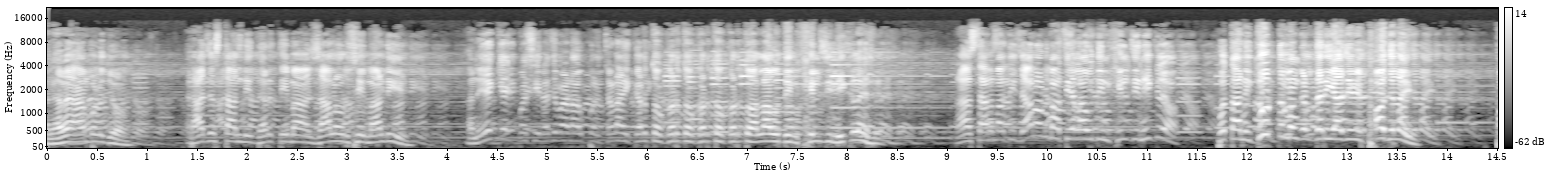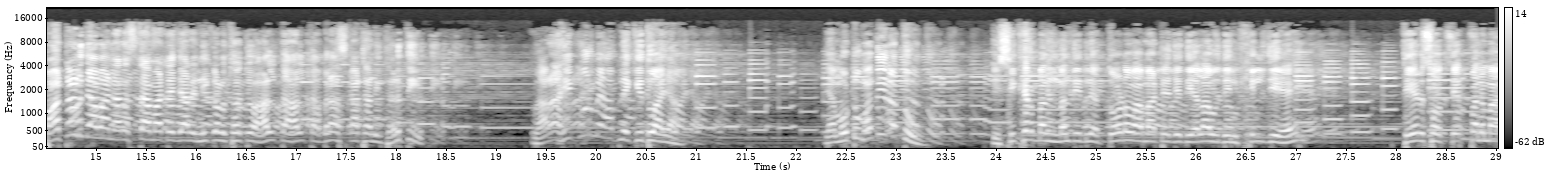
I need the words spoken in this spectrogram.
અને હવે સાંભળજો. રાજસ્થાનની ધરતીમાં ઝાલોરથી માંડી અને એક એક પછી રજવાડા ઉપર ચડાઈ કરતો કરતો કરતો કરતો અલાઉદ્દીન ખિલજી નીકળે છે. રાજસ્થાનમાંથી ઝાલોરમાંથી અલાઉદ્દીન ખિલજી નીકળ્યો. પોતાની દૂત મંગળ દરિયા જેવી ફોજ લઈ. પાટણ જવાના રસ્તા માટે જ્યારે નીકળતો હતો, હાલતા હાલતા બનાસકાંઠાની ધરતી. વારાહીપુર મેં આપને કીધું આયા. ત્યાં મોટું મંદિર હતું. એ શિખરબંધ મંદિરને તોડવા માટે જેથી અલાઉદ્દીન ખિલજીએ તેરસો ત્રેપનમાં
